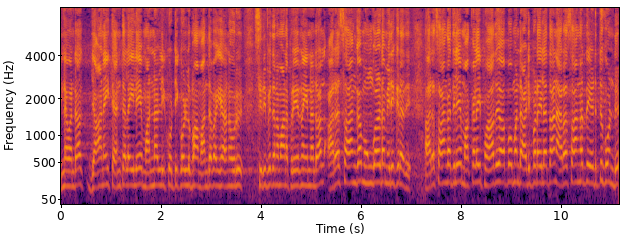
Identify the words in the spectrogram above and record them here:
என்னவென்றால் ஜானை தன் தலையிலே மண்ணள்ளி கொட்டிக் கொள்ளுமாம் அந்த வகையான ஒரு சிறுபிதனமான பிரேரணை என்னென்றால் அரசாங்கம் உங்களிடம் இருக்கிறது அரசாங்கத்திலே மக்களை பாதுகாப்போம் என்ற அடிப்படையில் தான் அரசாங்கத்தை எடுத்துக்கொண்டு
